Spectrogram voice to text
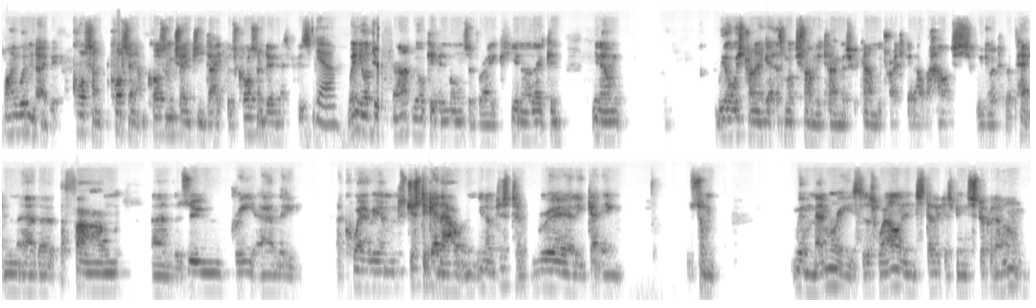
why wouldn't I be? Of course I'm of course I am. Of course I'm changing diapers. Of course I'm doing this because yeah. when you're doing that, you're giving mums a break. You know, they can, you know, we always try and get as much family time as we can. We try to get out of the house. We go to the pet, uh, the the farm, and the zoo, pre and the aquariums, just to get out and you know, just to really getting some real memories as well, instead of just being stuck at home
